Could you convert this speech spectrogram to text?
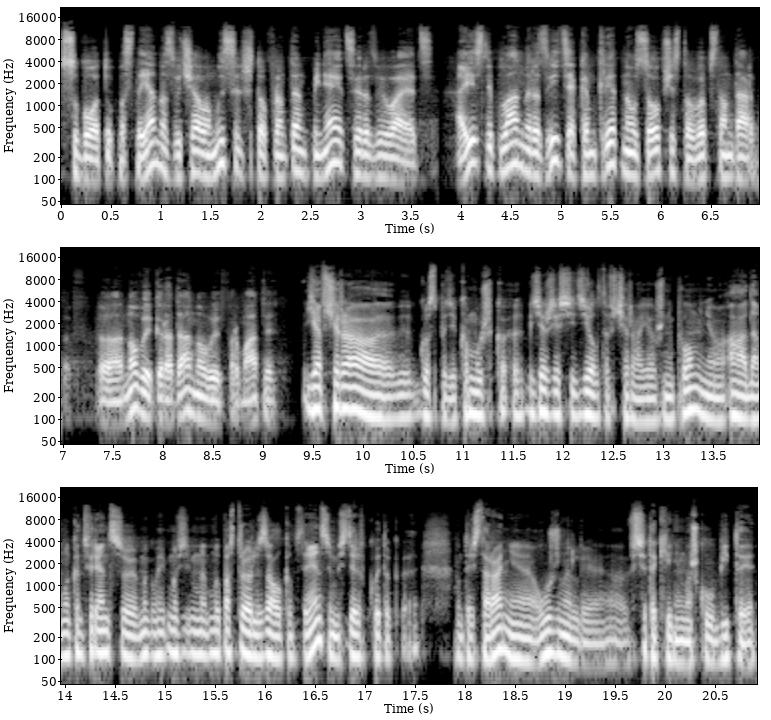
в субботу постоянно звучала мысль, что фронтенд меняется и развивается. А есть ли планы развития конкретного сообщества веб-стандартов? Э, новые города, новые форматы? Я вчера, господи, кому ж, где же я сидел-то вчера, я уже не помню. А, да, мы конференцию, мы, мы, мы построили зал конференции, мы сидели в какой-то вот ресторане, ужинали, все такие немножко убитые.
